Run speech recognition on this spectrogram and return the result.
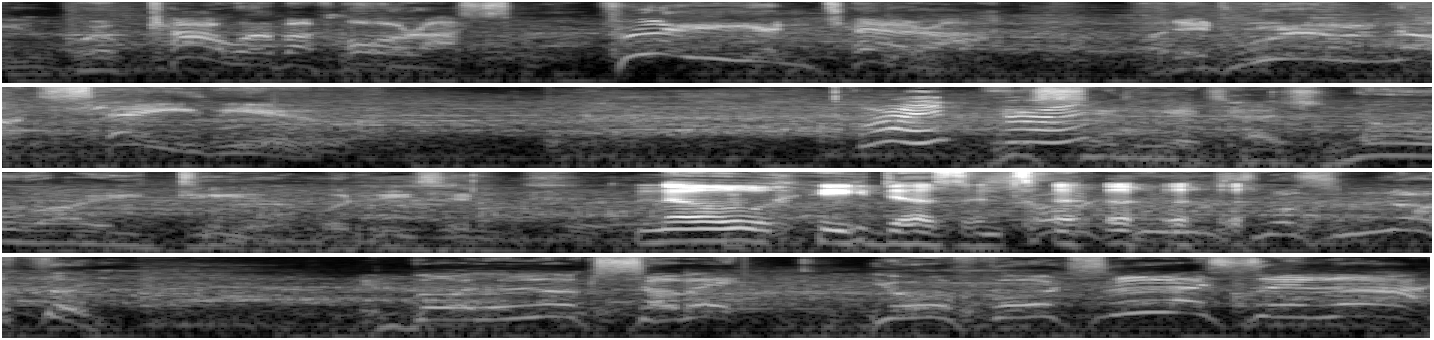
You will cower before us, flee in terror, but it will not save you. Alright, This alright. idiot has no idea what he's in for. No, he doesn't. Was nothing. And by the looks of it, your fort's less than that.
